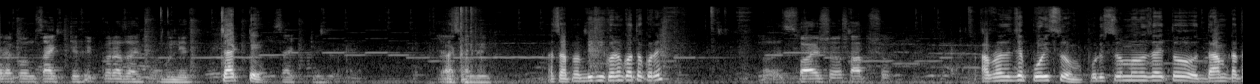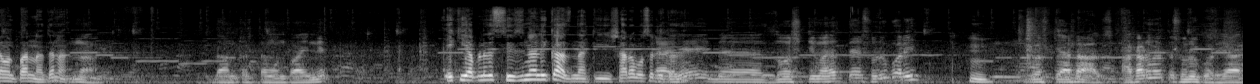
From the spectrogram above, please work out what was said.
এরকম চারটে ফিট করা যায় গুনে চারটে? চারটে। খালি আচ্ছা আপনার বিক্রি করেন কত করে? ছয়শো সাতশো। আপনাদের যে পরিশ্রম পরিশ্রম অনুযায়ী তো দামটা তেমন পান না তাই না? না দামটা তেমন পাইনি। এ কি আপনাদের সিজনালি কাজ নাকি সারা বছরের কাজ? জ্যৈষ্ঠী মাসের থেকে শুরু করি। হুম। জ্যৈষ্ঠী আষাঢ় মাসে তো শুরু করি আর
